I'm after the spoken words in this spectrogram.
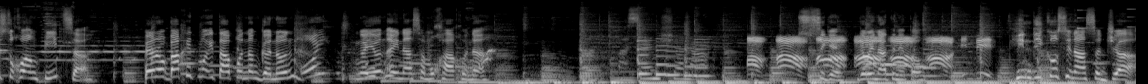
Gusto ko ang pizza. Pero bakit mo itapon ng ganun? Ngayon ay nasa mukha ko na. Ah, ah! Sige, ah, gawin ah, natin ah, ito. Ah, hindi! Hindi ko sinasadya.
